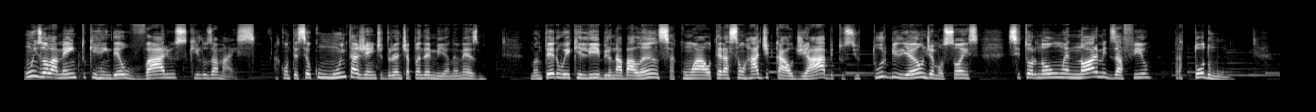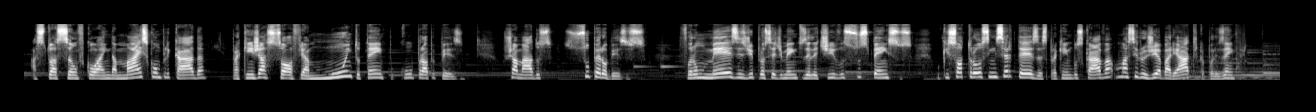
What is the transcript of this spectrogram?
Um isolamento que rendeu vários quilos a mais. Aconteceu com muita gente durante a pandemia, não é mesmo? Manter o equilíbrio na balança com a alteração radical de hábitos e o turbilhão de emoções se tornou um enorme desafio para todo mundo. A situação ficou ainda mais complicada para quem já sofre há muito tempo com o próprio peso, os chamados superobesos. Foram meses de procedimentos eletivos suspensos, o que só trouxe incertezas para quem buscava uma cirurgia bariátrica, por exemplo.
